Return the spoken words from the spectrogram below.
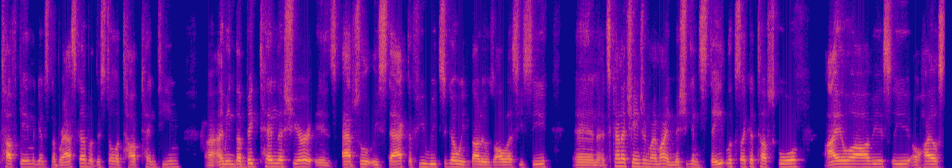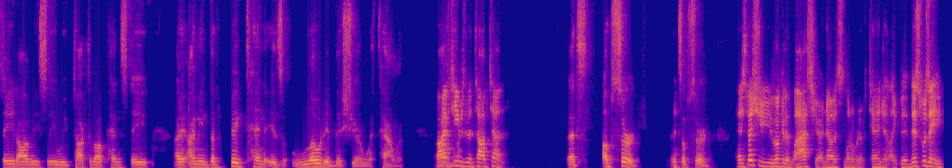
tough game against Nebraska, but they're still a top 10 team. Uh, I mean, the Big Ten this year is absolutely stacked. A few weeks ago, we thought it was all SEC, and it's kind of changing my mind. Michigan State looks like a tough school. Iowa, obviously, Ohio State, obviously. We've talked about Penn State. I, I mean, the Big Ten is loaded this year with talent. Five um, teams in the top 10. That's absurd. It's absurd. And especially you look at it last year. I know it's a little bit of a tangent. Like this was a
